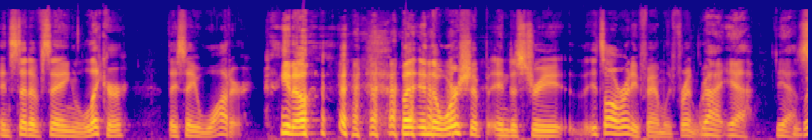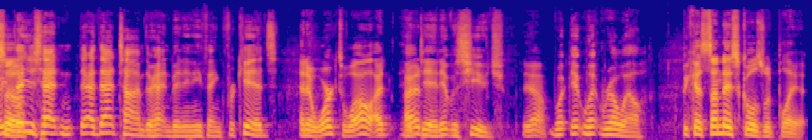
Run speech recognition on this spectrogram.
instead of saying liquor, they say water, you know. but in the worship industry, it's already family friendly, Right. Yeah. Yeah. But So- they just hadn't, at that time, there hadn't been anything for kids. And it worked well. I, It I did. It was huge. yeah. It went real well. because Sunday schools would play it,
